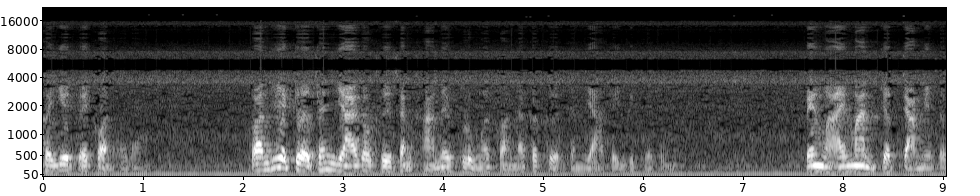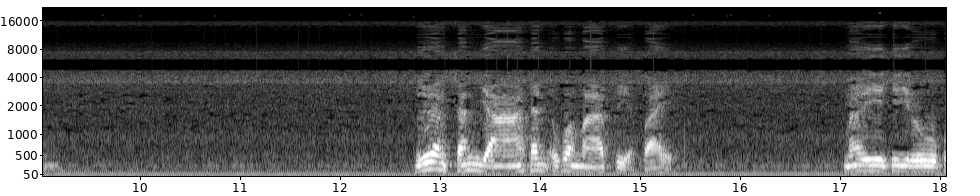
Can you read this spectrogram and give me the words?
ไปยึดไปก่อนก็ได้ก่อนที่จะเกิดสัญญาก็คือสังขารในกลุ่มมาก่อนแล้วก็เกิดสัญญาไปยึดไปตรงนี้เป็นหมายมั่นจดจำในตรงนี้เรื่องสัญญาท่านอุปมาเปรียบไป มารีจีรูป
